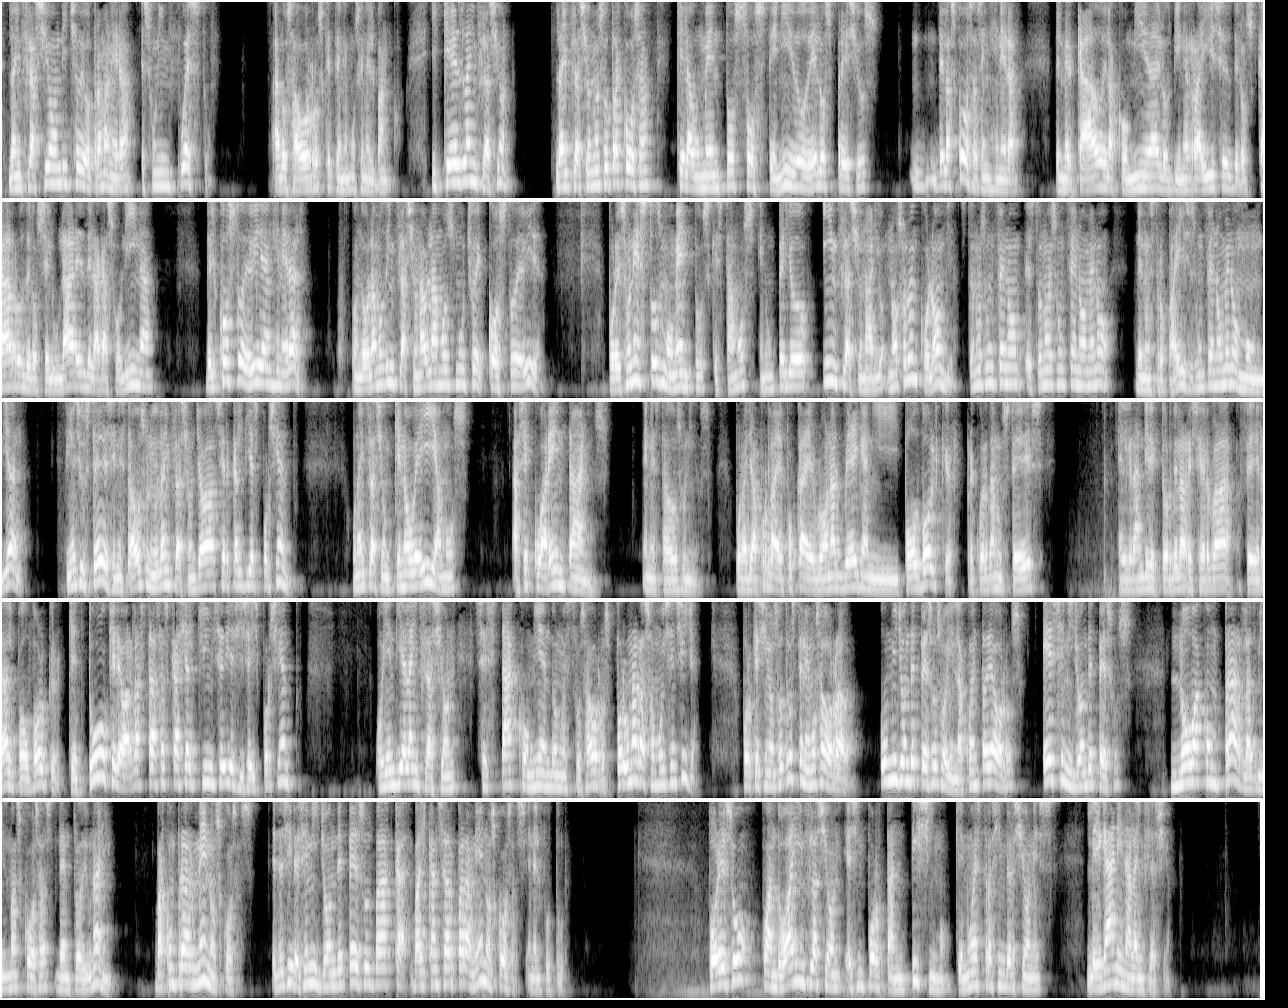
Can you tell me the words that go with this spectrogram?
La inflación, dicho de otra manera, es un impuesto a los ahorros que tenemos en el banco. ¿Y qué es la inflación? La inflación no es otra cosa que el aumento sostenido de los precios de las cosas en general, del mercado, de la comida, de los bienes raíces, de los carros, de los celulares, de la gasolina, del costo de vida en general. Cuando hablamos de inflación hablamos mucho de costo de vida. Por eso en estos momentos que estamos en un periodo inflacionario, no solo en Colombia, esto no es un fenómeno, esto no es un fenómeno de nuestro país, es un fenómeno mundial. Fíjense ustedes, en Estados Unidos la inflación ya va cerca del 10%, una inflación que no veíamos hace 40 años en Estados Unidos, por allá por la época de Ronald Reagan y Paul Volcker, recuerdan ustedes el gran director de la Reserva Federal, Paul Volcker, que tuvo que elevar las tasas casi al 15-16%. Hoy en día la inflación se está comiendo nuestros ahorros por una razón muy sencilla. Porque si nosotros tenemos ahorrado un millón de pesos hoy en la cuenta de ahorros, ese millón de pesos no va a comprar las mismas cosas dentro de un año. Va a comprar menos cosas. Es decir, ese millón de pesos va a, va alcanzar para menos cosas en el futuro. Por eso, cuando hay inflación, es importantísimo que nuestras inversiones le ganen a la inflación.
